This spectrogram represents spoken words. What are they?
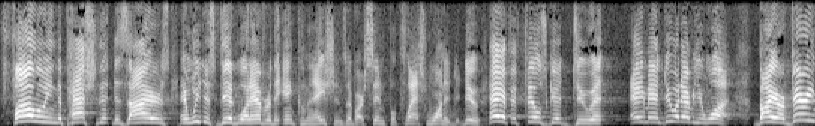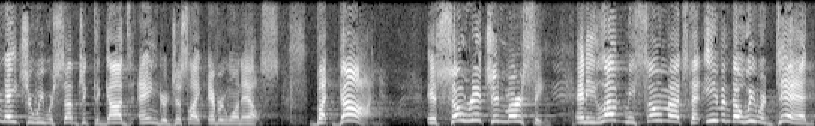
Following the passionate desires, and we just did whatever the inclinations of our sinful flesh wanted to do. Hey, if it feels good, do it. Amen. Do whatever you want. By our very nature, we were subject to God's anger just like everyone else. But God is so rich in mercy, and He loved me so much that even though we were dead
